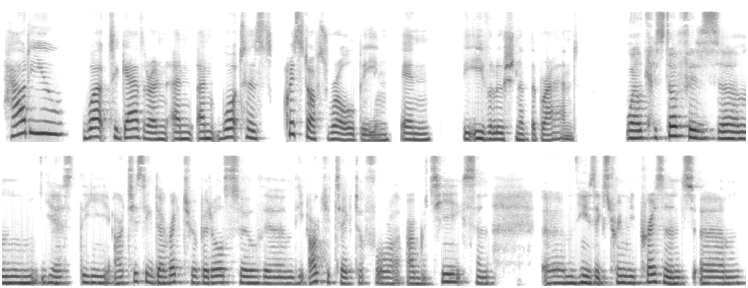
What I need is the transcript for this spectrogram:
How do you work together and, and, and what has Christophe's role been in the evolution of the brand? Well, Christophe is um, yes the artistic director, but also the the architect for our boutiques, and um, he's extremely present. Um,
